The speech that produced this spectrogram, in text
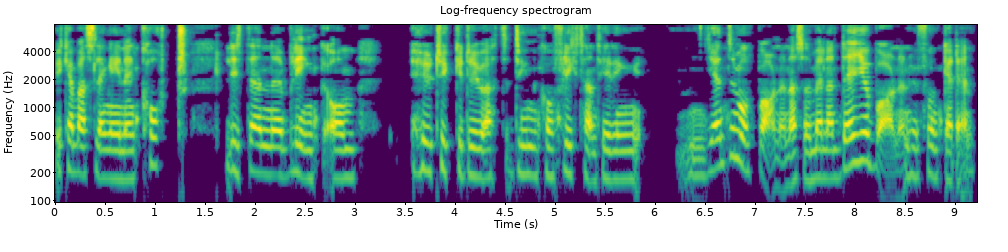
vi kan bara slänga in en kort liten blink om hur tycker du att din konflikthantering mm, gentemot barnen, alltså mellan dig och barnen, hur funkar den?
